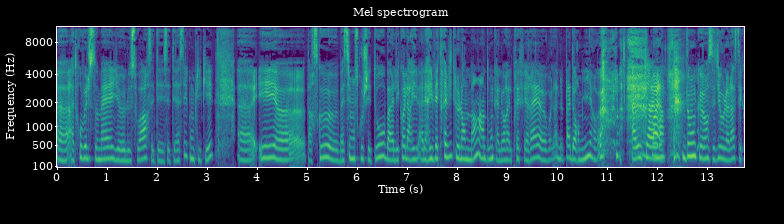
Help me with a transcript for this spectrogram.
à trouver le sommeil le soir. C'était c'était assez compliqué compliqué. et parce que bah, si on se couchait tôt, bah, l'école arrive, elle arrivait très vite le lendemain, hein, donc alors elle préférait voilà ne pas dormir. ah oui, carrément. Donc on s'est dit oh là là, c'est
